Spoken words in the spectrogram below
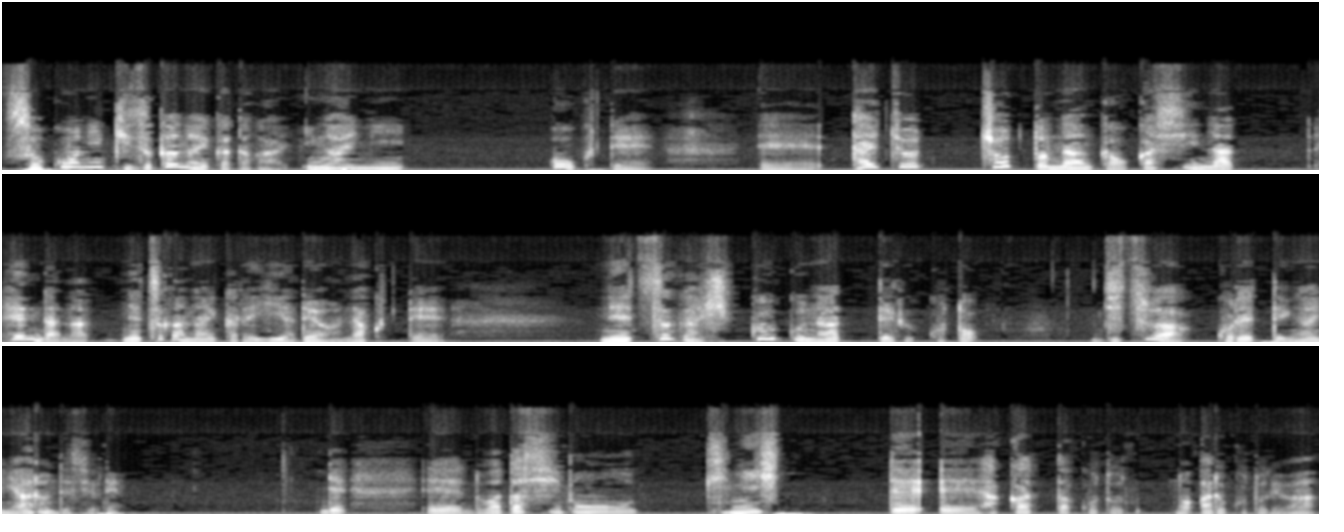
そこに気づかない方が意外に多くて、えー、体調ちょっとなんかおかしいな、変だな、熱がないからいいやではなくて、熱が低くなってること、実はこれって意外にあるんですよね。で、えー、私も気にして、えー、測ったことのあることでは、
